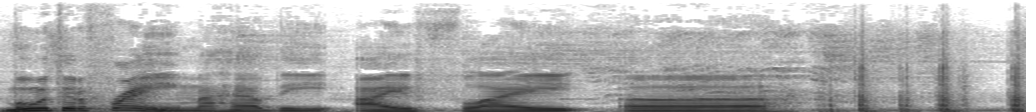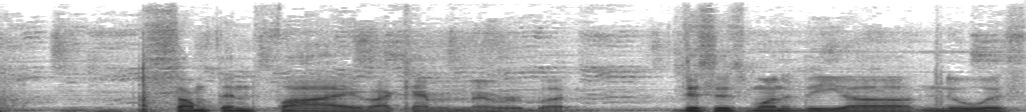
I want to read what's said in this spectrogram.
moving to the frame I have the iFlight uh, something five I can't remember but this is one of the uh, newest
